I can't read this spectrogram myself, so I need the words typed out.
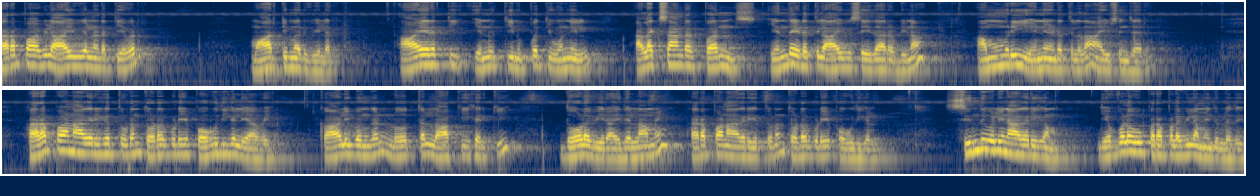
ஹரப்பாவில் ஆய்வுகள் நடத்தியவர் மார்டிமர் வீலர். ஆயிரத்தி எண்ணூற்றி முப்பத்தி ஒன்றில் அலெக்சாண்டர் பர்ன்ஸ் எந்த இடத்தில் ஆய்வு செய்தார் அப்படின்னா? அம்ரி என்னும் இடத்துல தான் ஆய்வு செஞ்சார். ஹரப்பா நாகரிகத்துடன் தொடர்புடைய பகுதிகள் யாவை? காளிபங்கன் லோத்தல் லாக்கிஹர்கி தோலவீரா இதெல்லாமே ஹரப்பா நாகரிகத்துடன் தொடர்புடைய பகுதிகள். சிந்துவெளி நாகரிகம் எவ்வளவு பரப்பளவில் அமைந்துள்ளது?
